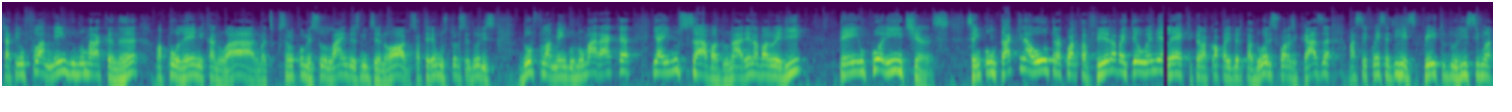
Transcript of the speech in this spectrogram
já tem o Flamengo no Maracanã, uma polêmica no ar, uma discussão que começou lá em 2019, só teremos torcedores do Flamengo no Maraca. E aí no sábado, na Arena Barueri, tem o Corinthians. Sem contar que na outra quarta-feira vai ter o Emelec pela Copa Libertadores, fora de casa, uma sequência de respeito duríssima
